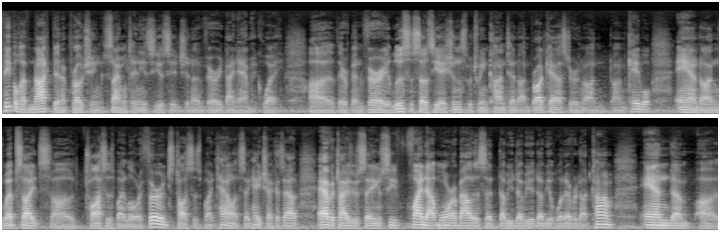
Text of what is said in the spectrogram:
people have not been approaching simultaneous usage in a very dynamic way. Uh, there have been very loose associations between content on broadcast or on, on cable and on websites, uh, tosses by lower thirds, tosses by talent saying, hey, check us out. Advertisers saying, see, find out more about us at www.whatever.com. And, um, uh,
